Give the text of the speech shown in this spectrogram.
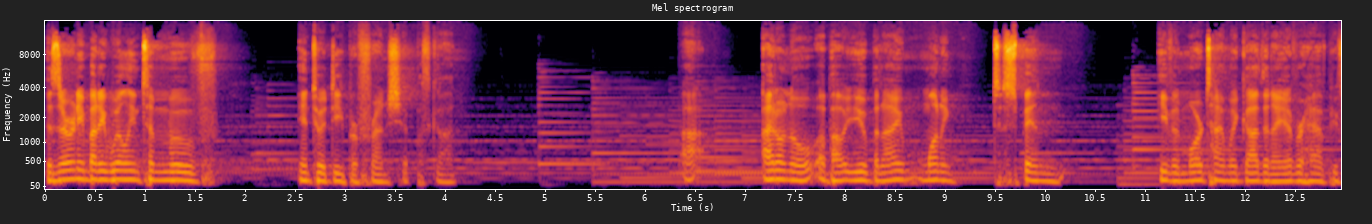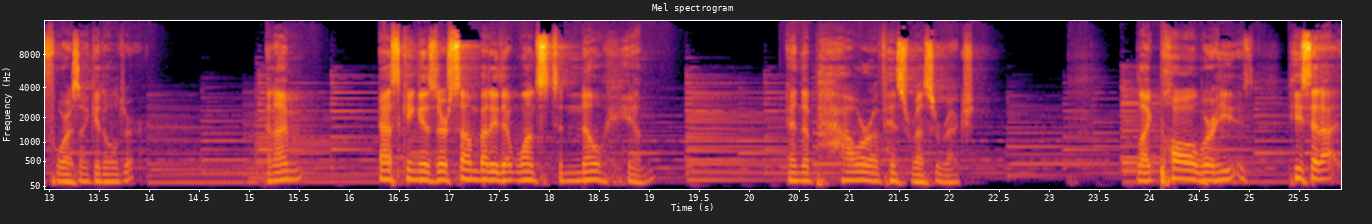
Is there anybody willing to move into a deeper friendship with God? I, I don't know about you, but I'm wanting to spend even more time with God than I ever have before as I get older. And I'm asking is there somebody that wants to know Him and the power of His resurrection? Like Paul, where he he said,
